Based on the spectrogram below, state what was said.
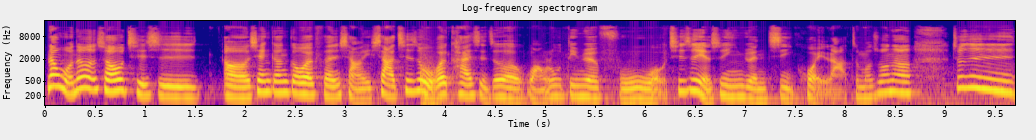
那我那个时候其实。呃，先跟各位分享一下，其实我会开始这个网络订阅服务哦，其实也是因缘际会啦。怎么说呢？就是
